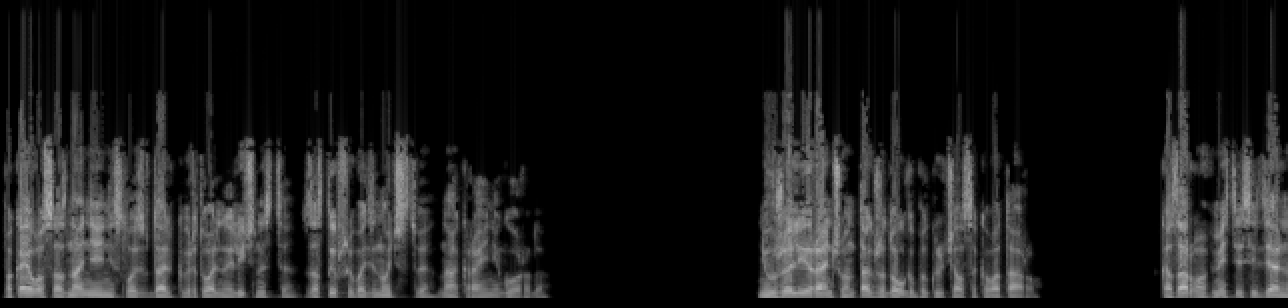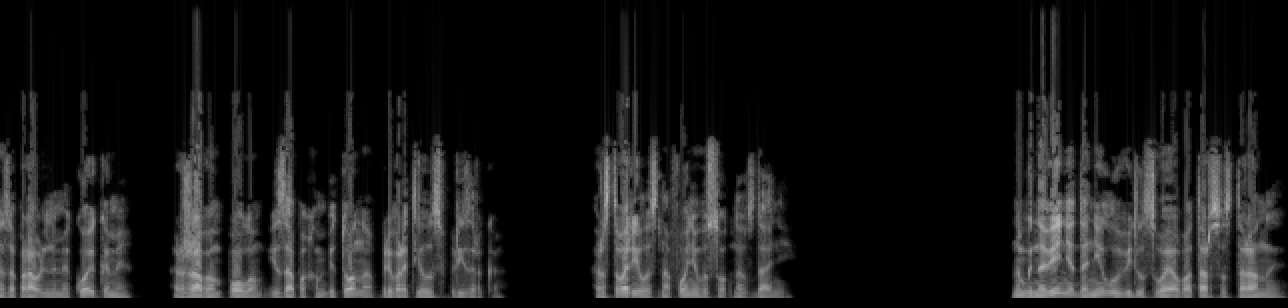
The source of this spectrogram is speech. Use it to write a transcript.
пока его сознание неслось вдаль к виртуальной личности, застывшей в одиночестве на окраине города. Неужели и раньше он так же долго подключался к аватару? Казарма вместе с идеально заправленными койками, ржавым полом и запахом бетона превратилась в призрака. Растворилась на фоне высотных зданий. На мгновение Данила увидел свой аватар со стороны,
